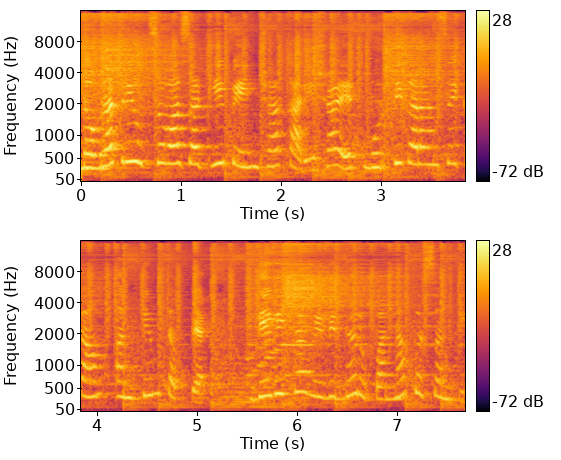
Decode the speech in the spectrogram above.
नवरात्री उत्सवासाठी पेनच्या कार्यशाळेत मूर्तिकारांचे काम अंतिम टप्प्यात. देवीच्या विविध रूपांना पसंती.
